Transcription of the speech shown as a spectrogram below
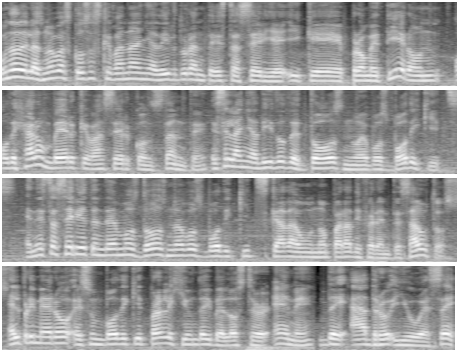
Una de las nuevas cosas que van a añadir durante esta serie y que prometí o dejaron ver que va a ser constante es el añadido de dos nuevos body kits. En esta serie tendremos dos nuevos body kits cada uno para diferentes autos. El primero es un body kit para el Hyundai Veloster N de Adro USA,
